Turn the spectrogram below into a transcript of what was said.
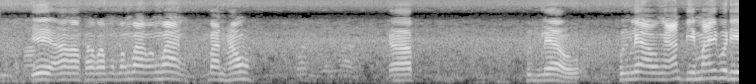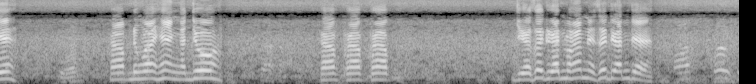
ด้วยนะครับเด้อเอาเอาครับว่างๆว่างๆว่างๆบ้านเฮาครับเพึ่งแล้วเพึ่งแล้วงานปีใหม่พอดี ครับนึกว่าแห้งกันอยู่ ครับครับครับเหยื่อไส้เดือนมาครับเนี่ยไส้เดือนเจ้ครับเพิ่มใจ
